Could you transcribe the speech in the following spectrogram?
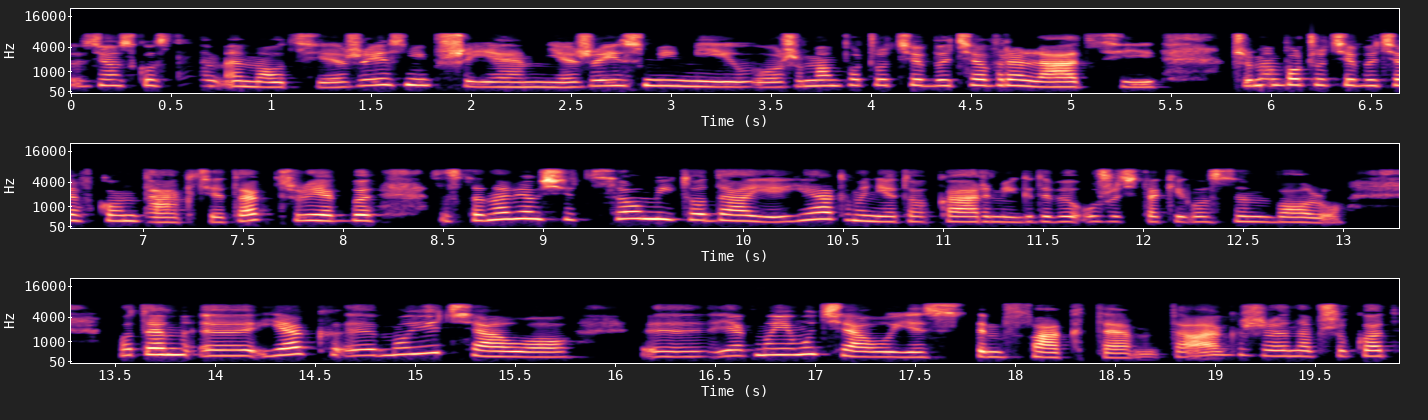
w związku z tym emocje, że jest mi przyjemnie, że jest mi miło, że mam poczucie bycia w relacji, że mam poczucie bycia w kontakcie, tak? Czyli jakby zastanawiam się, co mi to daje, jak mnie to karmi, gdyby użyć takiego symbolu. Potem, y, jak y, moje ciało, y, jak mojemu ciału jest z tym faktem, tak? Że na przykład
